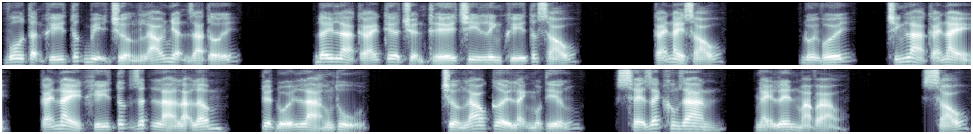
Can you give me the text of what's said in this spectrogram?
Vô tận khí tức bị trưởng lão nhận ra tới. Đây là cái kia chuyển thế chi linh khí tức sáu. Cái này sáu. Đối với, chính là cái này cái này khí tức rất là lạ lẫm, tuyệt đối là hung thủ. Trưởng lão cười lạnh một tiếng, xé rách không gian, nhảy lên mà vào. Sáu.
